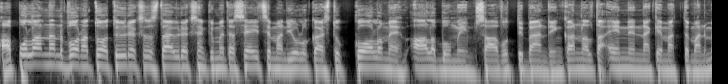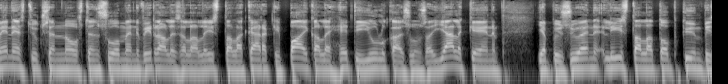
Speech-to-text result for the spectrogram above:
Apulannan vuonna 1997 julkaistu kolme albumi saavutti bändin kannalta ennennäkemättömän menestyksen nousten Suomen virallisella listalla kärkipaikalle heti julkaisunsa jälkeen ja pysyen listalla top 10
